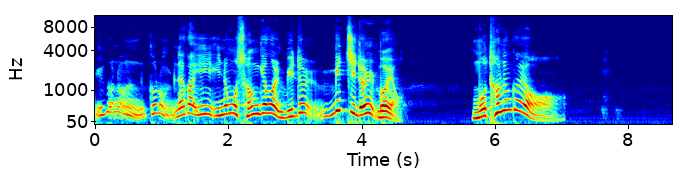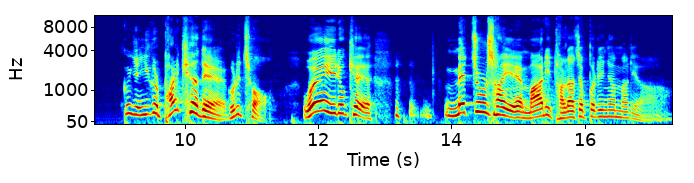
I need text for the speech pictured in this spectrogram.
이거는 그럼 내가 이 이놈의 성경을 믿을 믿지를 뭐요? 못하는 거요. 그 이제 이걸 밝혀야 돼, 그렇죠? 왜 이렇게 몇 줄 사이에 말이 달라져 버리냔 말이야. 어.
